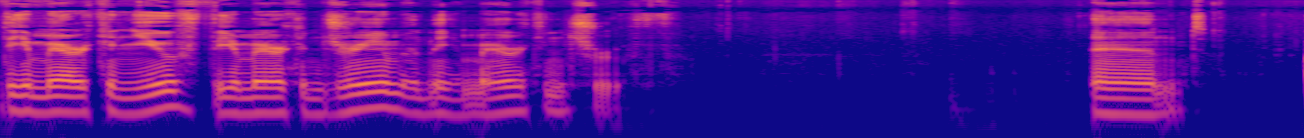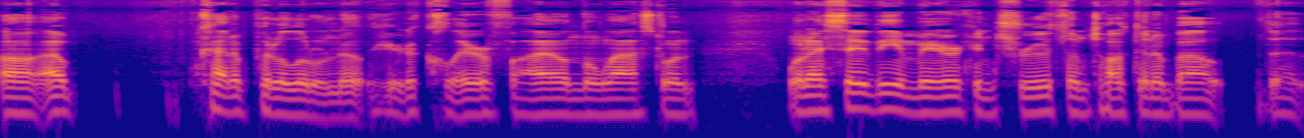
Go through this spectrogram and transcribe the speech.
the American youth, the American dream, and the American truth. And uh, I kind of put a little note here to clarify on the last one. When I say the American truth, I'm talking about the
